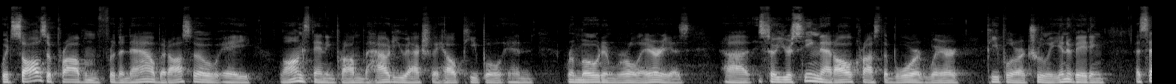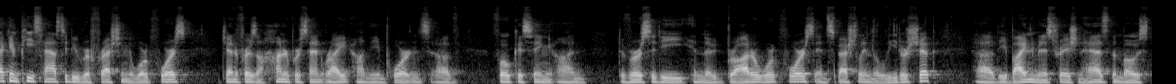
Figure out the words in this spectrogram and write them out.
which solves a problem for the now, but also a long-standing problem of how do you actually help people in remote and rural areas. Uh, so you're seeing that all across the board where people are truly innovating. A second piece has to be refreshing the workforce. Jennifer is 100% right on the importance of focusing on diversity in the broader workforce and especially in the leadership. Uh, the Biden administration has the most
